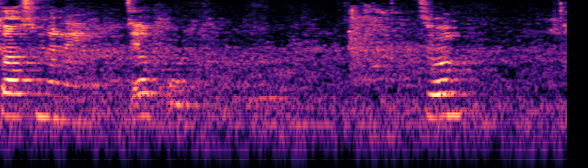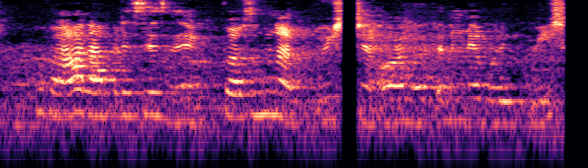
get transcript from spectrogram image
toss money, cool. So, for other places, the person not preaching or you're telling me about the preach.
